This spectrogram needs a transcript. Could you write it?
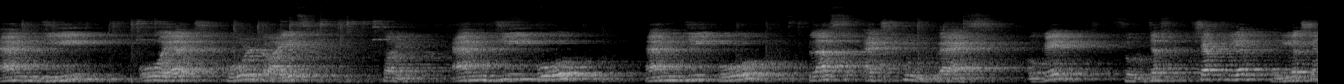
MgOH whole twice. Sorry. MgO MgO plus H2 gas. Okay. So just check here reaction.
